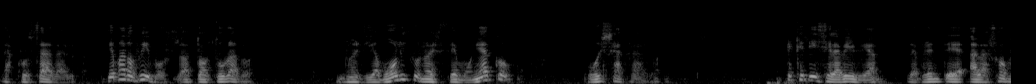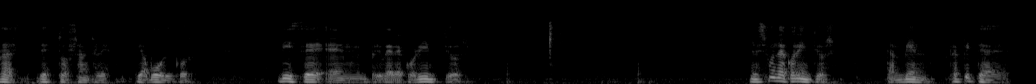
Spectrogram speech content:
Las cruzadas, quemados vivos, torturados. ¿No es diabólico, no es demoníaco o es sagrado? Es que dice la Biblia, referente a las obras de estos ángeles diabólicos, dice en 1 Corintios, en 2 Corintios también, repite,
